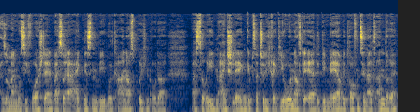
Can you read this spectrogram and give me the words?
Also man muss sich vorstellen, bei so Ereignissen wie Vulkanausbrüchen oder Asteroideneinschlägen gibt es natürlich Regionen auf der Erde, die mehr betroffen sind als andere.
